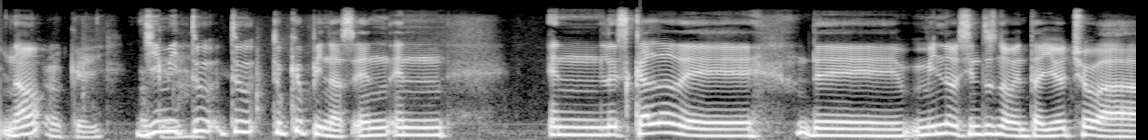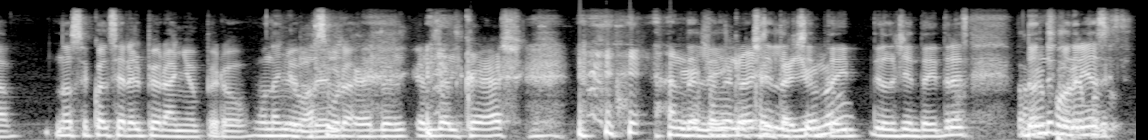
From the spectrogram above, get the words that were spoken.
¿No? Ok. Jimmy. ¿tú, tú, tú qué opinas? En, en, en la escala de, de 1998 a no sé cuál será el peor año, pero un año El del- basura. El del, el del Crash. Ándale, el Crash del, 81. 80 y- del 83. También ¿Dónde podríamos- pondrías,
